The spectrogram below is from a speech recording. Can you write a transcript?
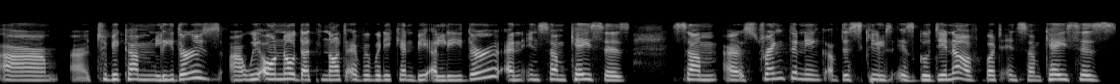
um, uh, to become leaders. Uh, we all know that not everybody can be a leader, and in some cases, some uh, strengthening of the skills is good enough but in some cases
